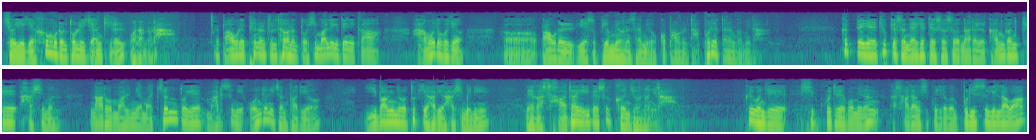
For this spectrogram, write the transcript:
저에게 허물을 돌리지 않기를 원하노라. 바울의 편을 들다가는 또 휘말리게 되니까 아무도 그저 어, 바울을 위해서 변명하는 사람이 없고 바울을 다 버렸다는 겁니다. 그때에 주께서 내 곁에 서서 나를 강건케 하심은 나로 말미암아 전도의 말씀이 온전히 전파되어 이방인으로 듣게 하려 하심이니 내가 사자의 입에서 건져오느니라. 그리고 이제 19절에 보면은 사장 19절에 보면 브리스길라와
